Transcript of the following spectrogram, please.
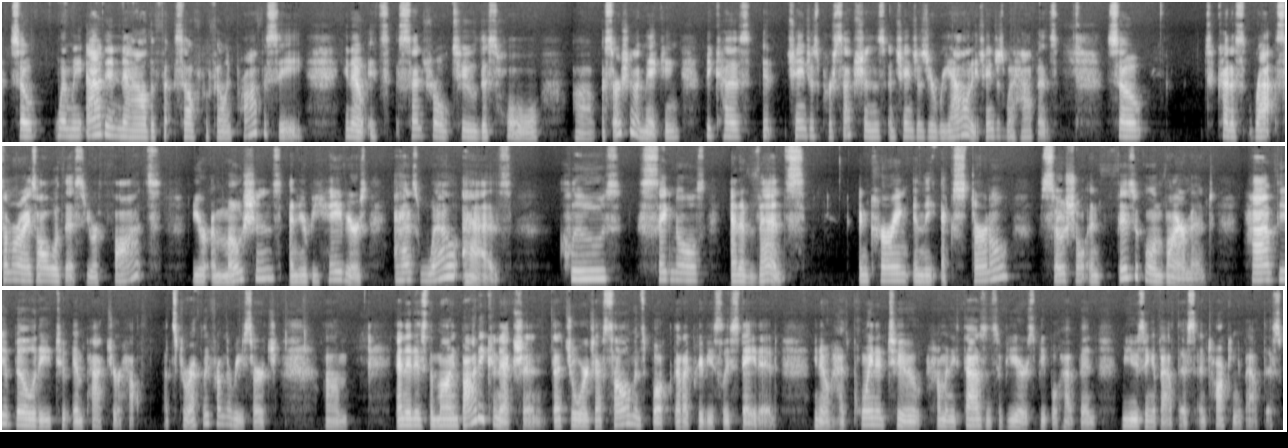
So when we add in now the self fulfilling prophecy, you know, it's central to this whole uh, assertion I'm making because it changes perceptions and changes your reality, changes what happens. So, to kind of wrap, summarize all of this, your thoughts, your emotions and your behaviors, as well as clues, signals, and events occurring in the external, social, and physical environment have the ability to impact your health. That's directly from the research. Um, and it is the mind body connection that George F. Solomon's book that I previously stated you know, has pointed to how many thousands of years people have been musing about this and talking about this.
